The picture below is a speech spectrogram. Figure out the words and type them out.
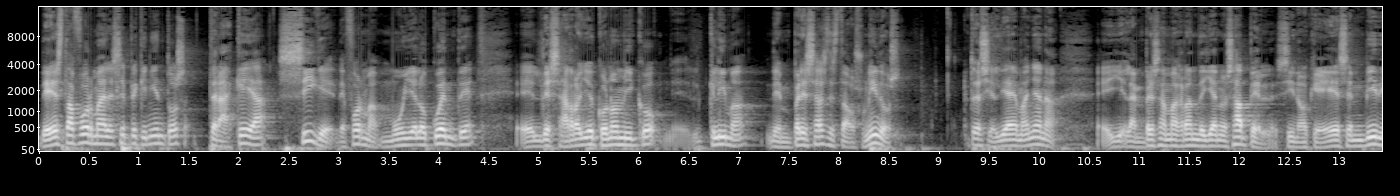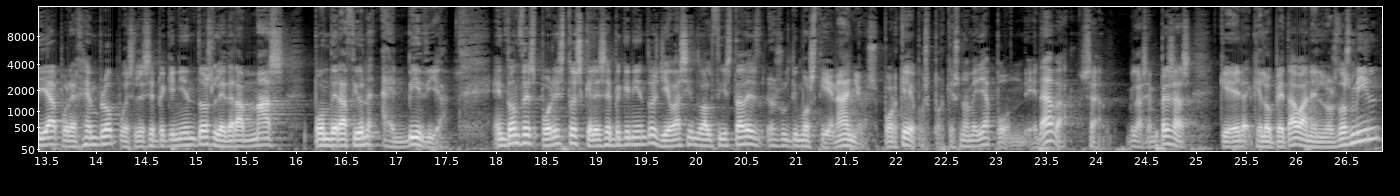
De esta forma, el SP500 traquea, sigue de forma muy elocuente el desarrollo económico, el clima de empresas de Estados Unidos. Entonces, si el día de mañana eh, la empresa más grande ya no es Apple, sino que es Nvidia, por ejemplo, pues el SP500 le dará más ponderación a Nvidia. Entonces, por esto es que el SP500 lleva siendo alcista desde los últimos 100 años. ¿Por qué? Pues porque es una media ponderada. O sea, las empresas que, que lo petaban en los 2000,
